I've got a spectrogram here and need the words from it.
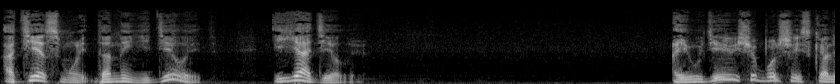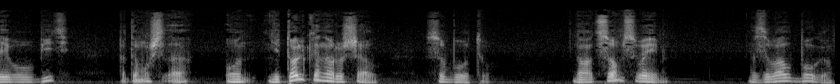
Отец мой до ныне делает, и я делаю. А иудеи еще больше искали его убить, потому что он не только нарушал субботу, но отцом своим называл Богом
